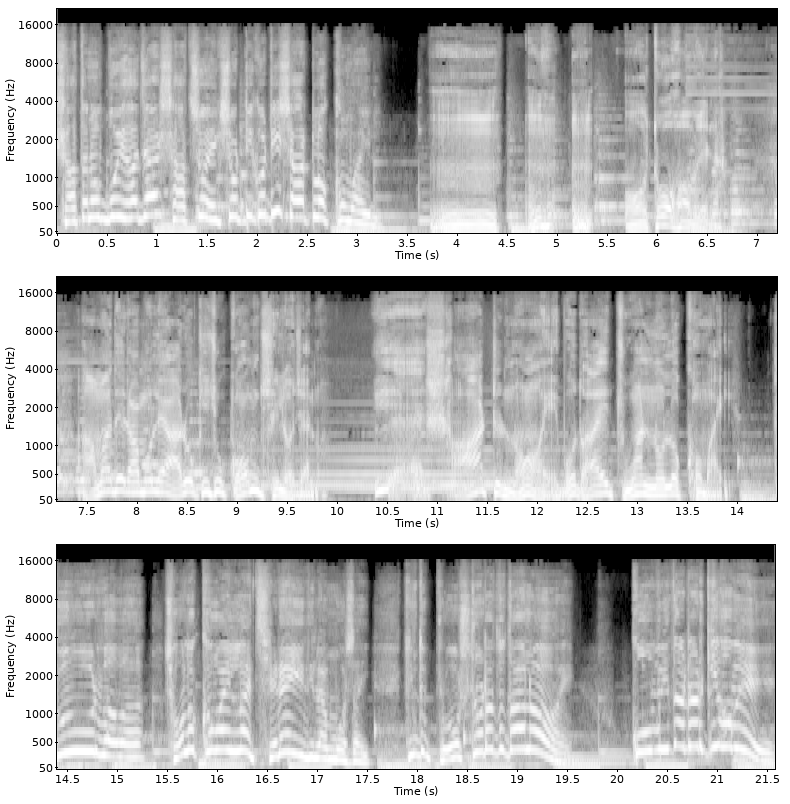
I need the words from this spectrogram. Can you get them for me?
সাতানব্বই হাজার সাতশো একষট্টি কোটি ষাট লক্ষ মাইল। অত হবে না। আমাদের আমলে আরও কিছু কম ছিল যেন। ইয়ে, ষাট নয় বোধ হয় চুয়ান্ন লক্ষ মাইল। দূর বাবা ছ লক্ষ মাইল নয় ছেড়েই দিলাম মশাই। কিন্তু প্রশ্নটা তো তা নয় কবিতাটার কি হবে?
